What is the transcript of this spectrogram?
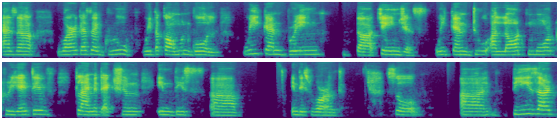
as a work as a group with a common goal, we can bring the changes. We can do a lot more creative climate action in this uh, in this world. So uh, these are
